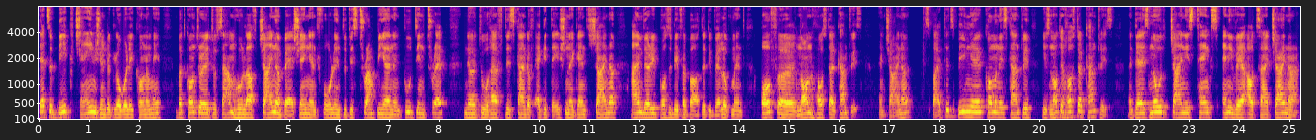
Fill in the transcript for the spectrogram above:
that's a big change in the global economy. But contrary to some who love China bashing and fall into this Trumpian and Putin trap, you know, to have this kind of agitation against China, I'm very positive about the development of uh, non hostile countries. And China, despite its being a communist country, is not a hostile country. There is no Chinese tanks anywhere outside China.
